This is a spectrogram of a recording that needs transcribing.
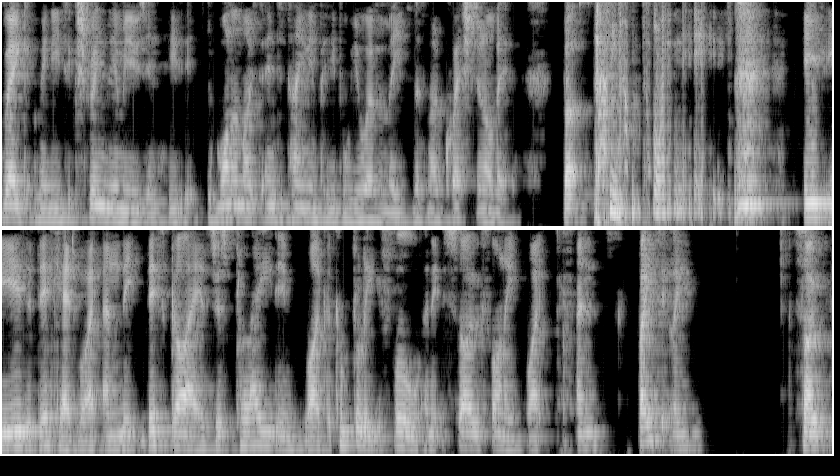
Greg. I mean, he's extremely amusing. He's, one of the most entertaining people you'll ever meet. There's no question of it. But the point is, he's, he is a dickhead, right? And the, this guy has just played him like a complete fool, and it's so funny, right? And basically, so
